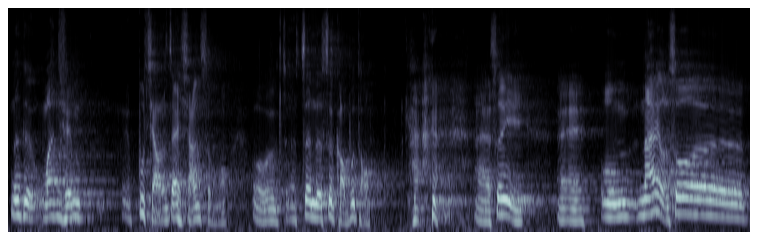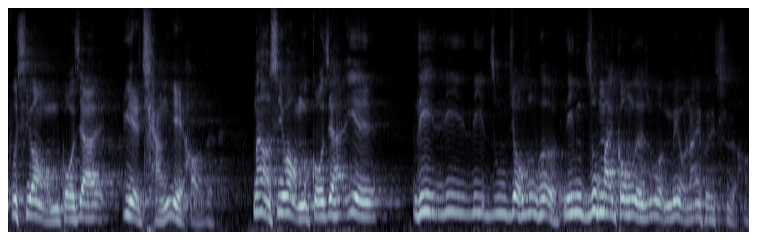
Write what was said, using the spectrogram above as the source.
那个完全不晓得在想什么，我真的是搞不懂。哎，所以。哎，我哪有说不希望我们国家越强越好的？那我希望我们国家越你你你如就如何，你入卖功的如果没有那一回事哈。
